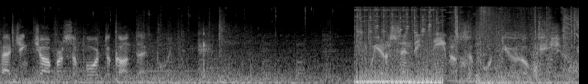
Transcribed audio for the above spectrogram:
Dispatching chopper support to contact point. We are sending naval support to your location.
